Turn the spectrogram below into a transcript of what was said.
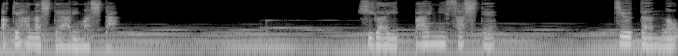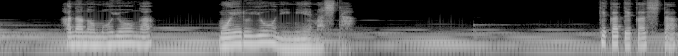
開け放してありました。日がいっぱいに差して、絨毯の花の模様が燃えるように見えました。テカテカした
